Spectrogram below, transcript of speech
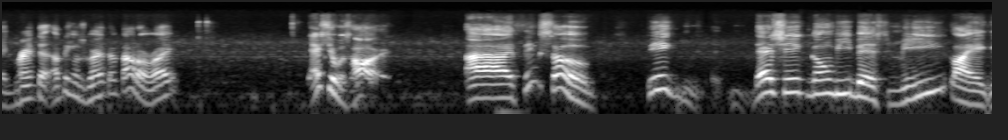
the Grand Theft. I think it was Grand Theft Auto, right? That shit was hard. I think so. Big. That shit gonna be best. Me. Like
